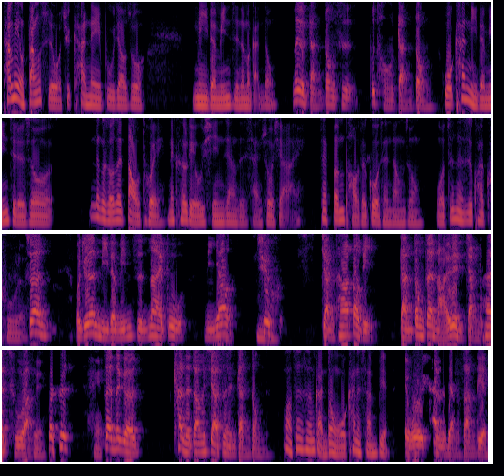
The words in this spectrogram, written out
他没有当时我去看那一部叫做《你的名字》那么感动，那个感动是不同的感动。我看你的名字的时候。那个时候在倒退，那颗流星这样子闪烁下来，在奔跑的过程当中，我真的是快哭了。虽然我觉得你的名字那一部，你要去讲他到底感动在哪，有点讲不太出来。对，但是在那个看的当下是很感动的。哇，真的是很感动，我看了三遍，哎，我也看了两三遍。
